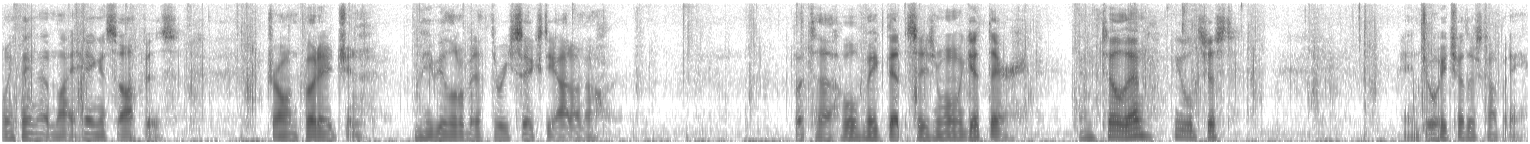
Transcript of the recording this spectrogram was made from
only thing that might hang us up is drone footage and maybe a little bit of 360. I don't know. But uh, we'll make that decision when we get there. Until then, we will just enjoy each other's company.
